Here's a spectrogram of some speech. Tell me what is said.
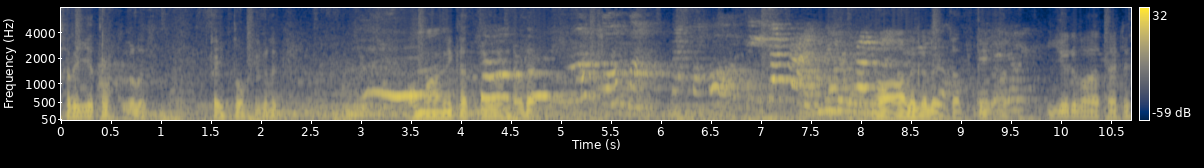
ചെറിയ തോക്കുകൾ കൈത്തോക്കുകൾ ഒമാനി കത്തികളുണ്ട് ഇവിടെ. വാളുകൾ കത്തികൾ ഈ ഒരു ഭാഗത്തായിട്ട്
